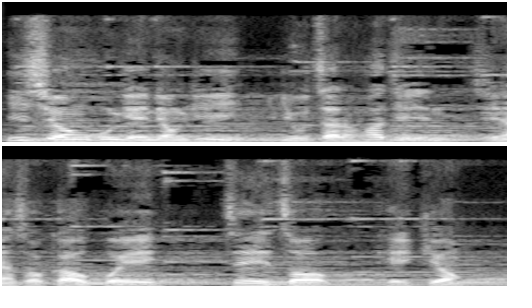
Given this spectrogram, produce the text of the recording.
以上文言良语由赞法人真耶稣教会制作提供。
